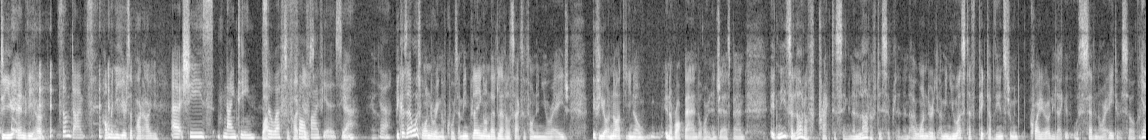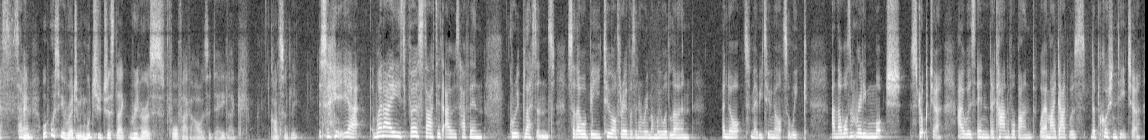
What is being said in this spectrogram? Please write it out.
Do you envy her? Sometimes. How many years apart are you? Uh, she's 19, Wow, so we're so four or years. five years. Yeah, Yeah. Yeah. Because I was wondering, of course, I mean, playing on that level saxophone in your age, if you are not, you know, in a rock band or in a jazz band, it needs a lot of practicing and a lot of discipline. And I wondered, I mean, you must have picked up the instrument quite early, like it was seven or eight or so. Yes, seven. And what was your regimen? Would you just like rehearse four or five hours a day, like constantly? So yeah, when I first started, I was having group lessons. So there would be two or three of us in a room, and we would learn a note, maybe two notes a week. And there wasn't really much structure. I was in the carnival band where my dad was the percussion teacher,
